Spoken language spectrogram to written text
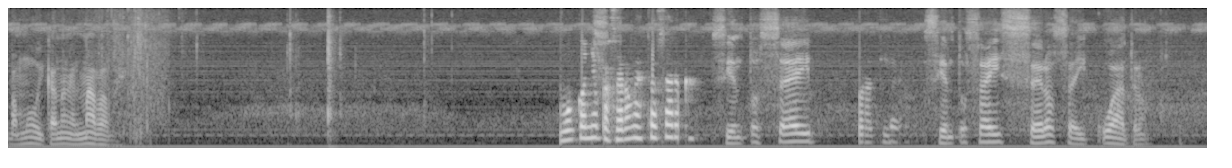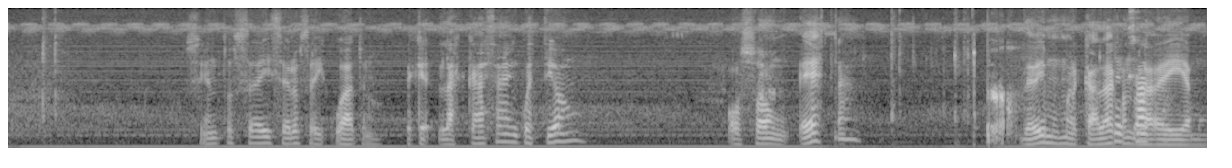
Vamos ubicando en el mapa. pues. ¿Cómo coño pasaron esta cerca? 106, Por aquí. 106064. 106064. Es que las casas en cuestión o son estas, debimos marcarlas cuando la veíamos,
